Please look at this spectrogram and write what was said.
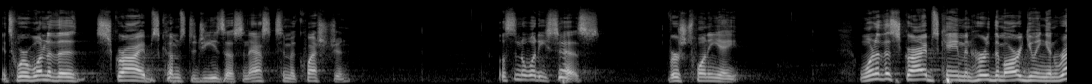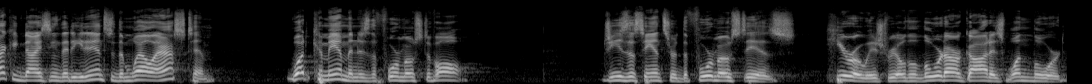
It's where one of the scribes comes to Jesus and asks him a question. Listen to what he says. Verse 28. One of the scribes came and heard them arguing, and recognizing that he had answered them well, asked him, What commandment is the foremost of all? Jesus answered, The foremost is, Hear, O Israel, the Lord our God is one Lord.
